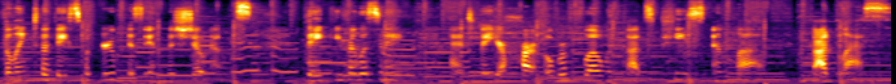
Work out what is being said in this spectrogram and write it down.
The link to the Facebook group is in the show notes. Thank you for listening, and may your heart overflow with God's peace and love. God bless.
